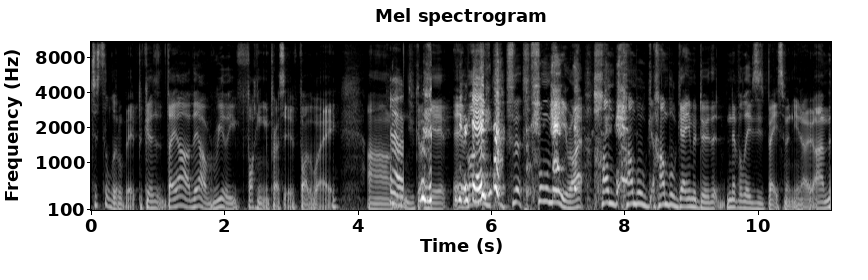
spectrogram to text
just a little bit because they are they are really fucking impressive by the way. Um, Oh. you've got here okay? for, for me right humble humble humble gamer dude that never leaves his basement you know um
